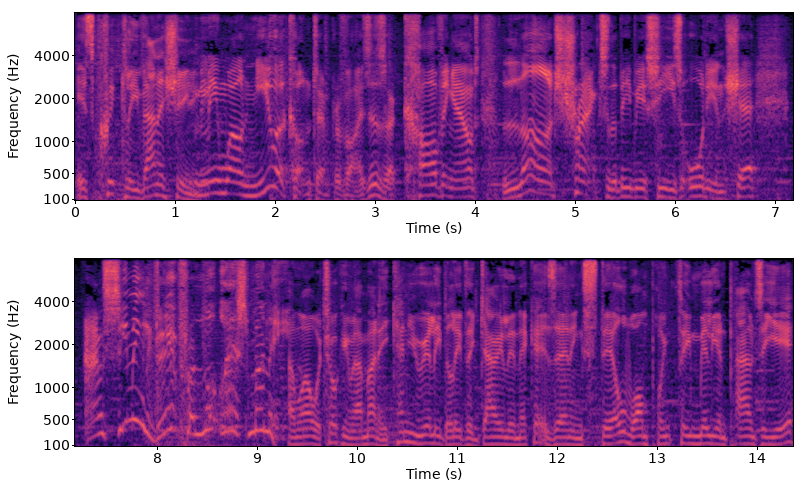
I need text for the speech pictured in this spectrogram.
is quickly vanishing. Meanwhile, newer content providers are carving out large tracts of the BBC's audience share and seemingly doing it for a lot less money. And while we're talking about money, can you really believe that Gary Lineker is earning still 1.3 million pounds a year?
